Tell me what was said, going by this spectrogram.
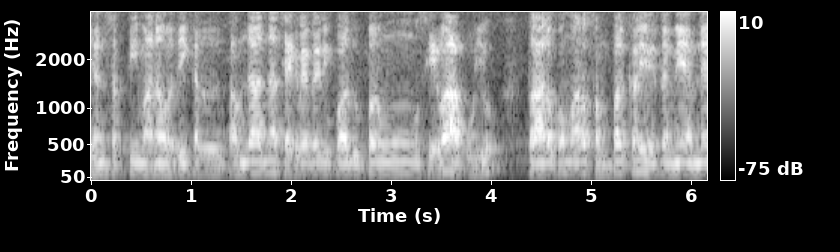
જનશક્તિ માનવ અધિકાર. અમદાવાદના સેક્રેટરી પદ ઉપર હું સેવા આપું છું. તો આ લોકો મારો સંપર્ક કર્યો. એટલે મેં એમને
